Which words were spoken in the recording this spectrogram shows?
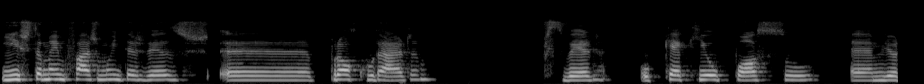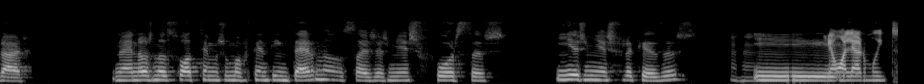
E isto também me faz muitas vezes uh, procurar perceber o que é que eu posso uh, melhorar não é? Nós na SWOT temos uma vertente interna, ou seja, as minhas forças e as minhas fraquezas. Uhum. E... É um olhar muito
